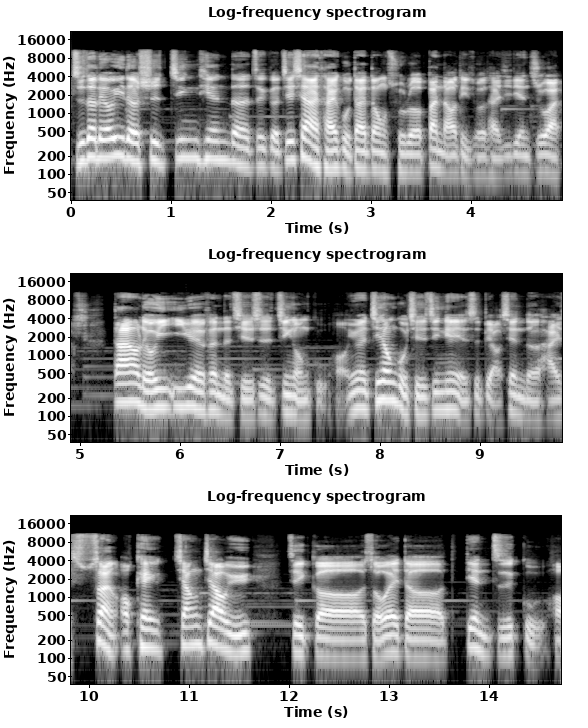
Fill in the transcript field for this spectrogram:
值得留意的是，今天的这个接下来台股带动，除了半导体，除了台积电之外，大家要留意一月份的其实是金融股哈，因为金融股其实今天也是表现得还算 OK，相较于这个所谓的电子股哈。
